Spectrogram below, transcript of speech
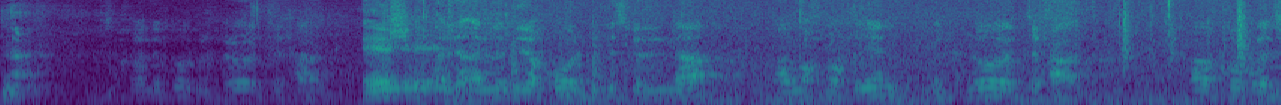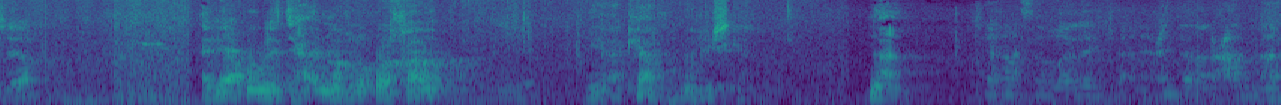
نعم. يقول بالحلول الاتحاد. إيش؟ الذي يقول بالنسبة لله المخلوقين بالحلول الاتحاد. هذا كفر يا شيخ. اللي يقول بالاتحاد المخلوق والخالق؟ هي كافر ما في إشكال. نعم. شيخ أحسن الله إليك. يعني عندنا العامة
